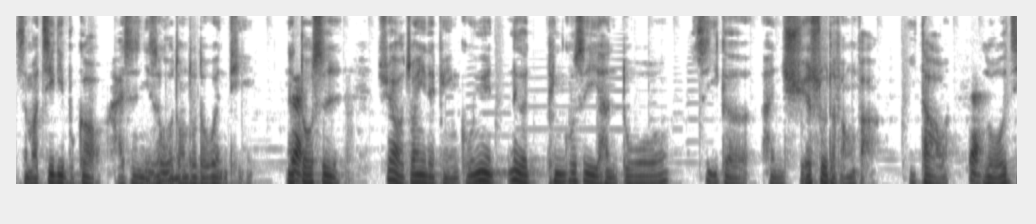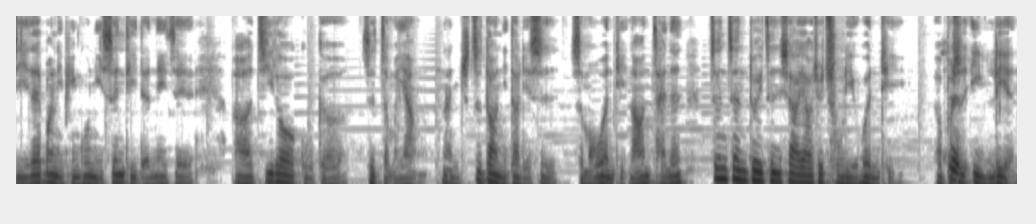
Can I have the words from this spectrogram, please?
什么肌力不够，还是你是活动度的问题？嗯，那都是需要有专业的评估，因为那个评估是以很多是一个很学术的方法，一套逻辑在帮你评估你身体的那些。呃，肌肉骨骼是怎么样？那你就知道你到底是什么问题，然后你才能真正对症下药去处理问题，而不是硬练。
